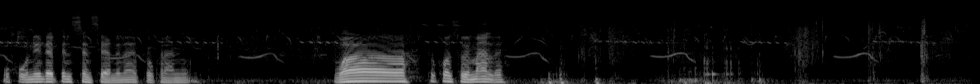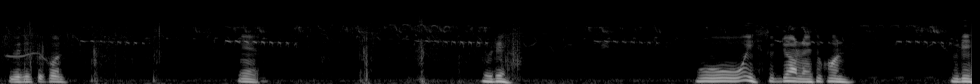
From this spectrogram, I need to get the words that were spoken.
โอ้โห นี่ได้เป็นแสนๆเลยนะปลูกขนาดนี้ ว้าวทุกคนสวยมากเลย ดูดิทุกคน เนี่ย ดูดิ โอ้ย สุดยอดเลยทุกคน ดูดิ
